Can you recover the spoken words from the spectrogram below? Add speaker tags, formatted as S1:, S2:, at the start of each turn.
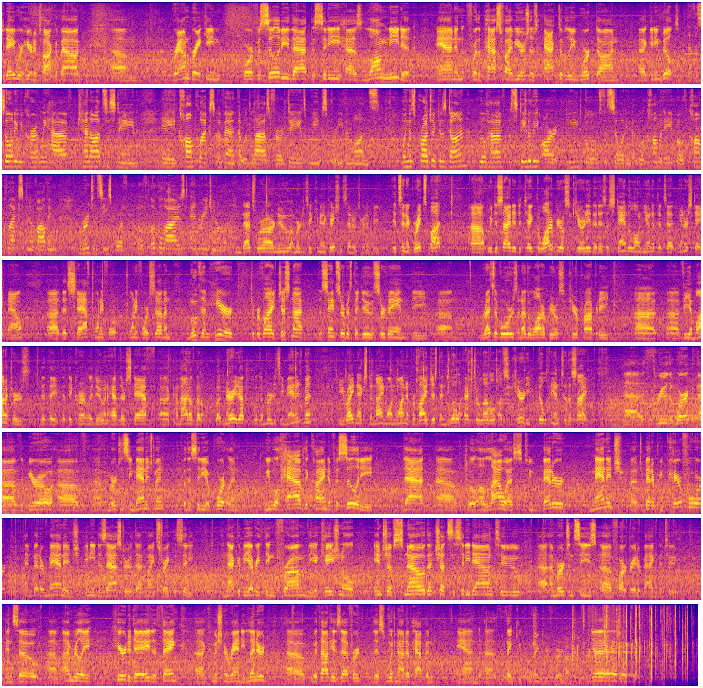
S1: today we're here to talk about um, groundbreaking for a facility that the city has long needed and the, for the past five years has actively worked on uh, getting built.
S2: The facility we currently have cannot sustain a complex event that would last for days, weeks, or even months. When this project is done, we'll have a state-of-the-art LEED Gold facility that will accommodate both complex and evolving emergencies, both, both localized and regional.
S3: And that's where our new Emergency Communication Center is going to be. It's in a great spot. Uh, we decided to take the Water Bureau security that is a standalone unit that's at Interstate now, uh, that's staffed 24-7, move them here to provide just not the same service they do, surveying the um, reservoirs and other Water Bureau secure property uh, uh, via monitors that they that they currently do and have their staff uh, come out of, but but married up with emergency management, be right next to 911 and provide just a little extra level of security built into the site.
S1: Uh, through the work of the Bureau of uh, Emergency Management for the City of Portland, we will have the kind of facility that uh, will allow us to better manage, uh, to better prepare for, and better manage any disaster that might strike the city. And that could be everything from the occasional inch of snow that shuts the city down to uh, emergencies of far greater magnitude. And so um, I'm really here today to thank uh, Commissioner Randy Leonard. Uh, without his effort, this would not have happened. And uh, thank you, Commissioner.
S3: Thank you very much.
S1: Yay!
